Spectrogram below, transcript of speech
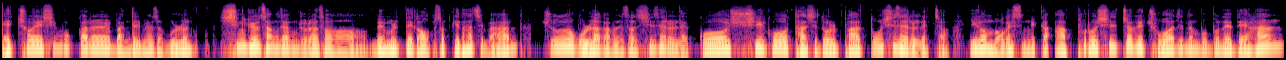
애초에 신고가를 만들면서 물론 신규 상장주라서 매물대가 없었긴 하지만 쭉 올라가면서 시세를 냈고 쉬고 다시 돌파 또 시세를 냈죠. 이건 뭐겠습니까? 앞으로 실적이 좋아지는 부분에 대한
